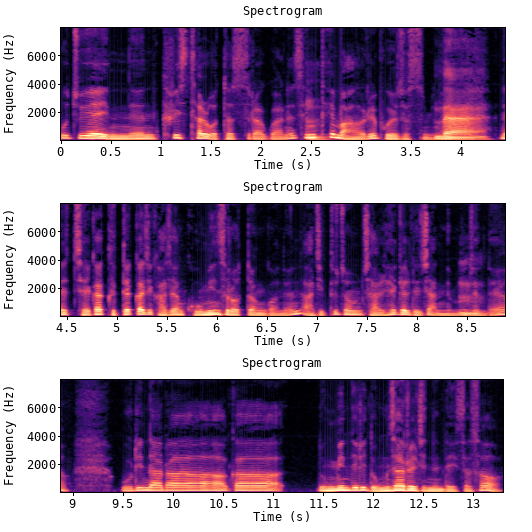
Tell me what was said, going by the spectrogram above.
호주에 있는 크리스탈 워터스라고 하는 생태 음. 마을을 보여줬습니다. 네. 근데 제가 그때까지 가장 고민스러웠던 거는 아직도 좀 잘 해결되지 않는 음. 문제인데요. 음. 우리나라가 농민들이 농사를 짓는 데 있어서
